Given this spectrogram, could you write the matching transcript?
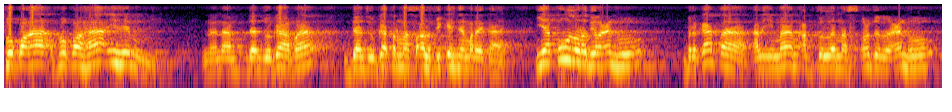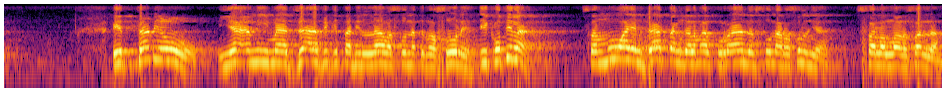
fuqaha fuqahaihim Nah, dan juga apa? Dan juga termasuk al-fikihnya mereka. Yaqulu radhiyallahu anhu berkata Al-Imam Abdullah Mas'ud radhiyallahu anhu, "Ittabi'u yakni ma jaa'a fi kitabillah wa sunnati rasulih." Ikutilah semua yang datang dalam Al-Qur'an dan sunnah Rasulnya sallallahu alaihi wasallam.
